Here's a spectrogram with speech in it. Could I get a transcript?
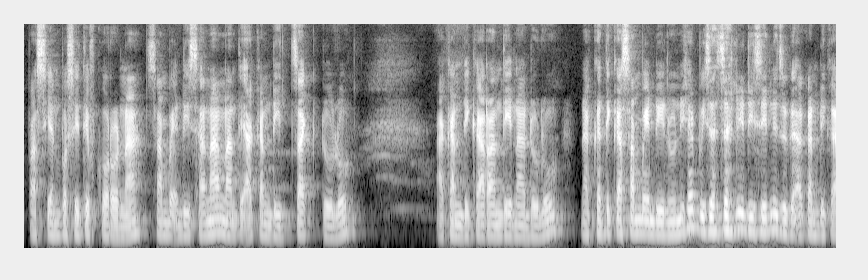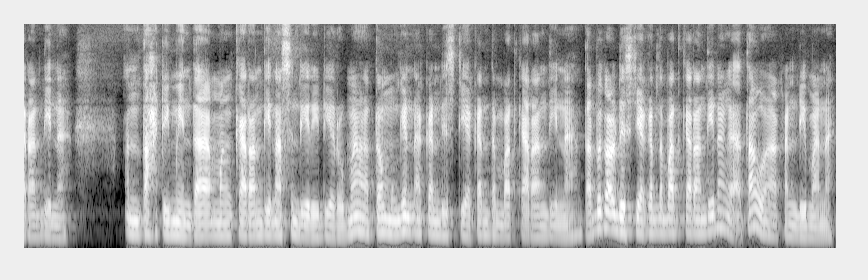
pasien positif corona. Sampai di sana nanti akan dicek dulu akan dikarantina dulu. Nah ketika sampai di Indonesia bisa jadi di sini juga akan dikarantina. Entah diminta mengkarantina sendiri di rumah atau mungkin akan disediakan tempat karantina. Tapi kalau disediakan tempat karantina nggak tahu akan di mana.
